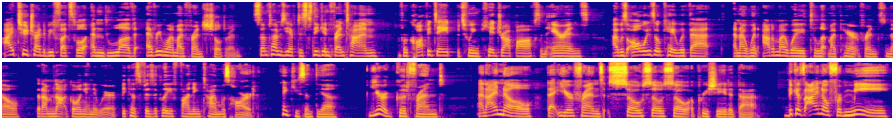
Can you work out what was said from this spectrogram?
I too tried to be flexible and love every one of my friends' children. Sometimes you have to sneak in friend time for coffee date between kid drop offs and errands. I was always okay with that. And I went out of my way to let my parent friends know that I'm not going anywhere because physically finding time was hard. Thank you, Cynthia. You're a good friend. And I know that your friends so, so, so appreciated that. Because I know for me,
